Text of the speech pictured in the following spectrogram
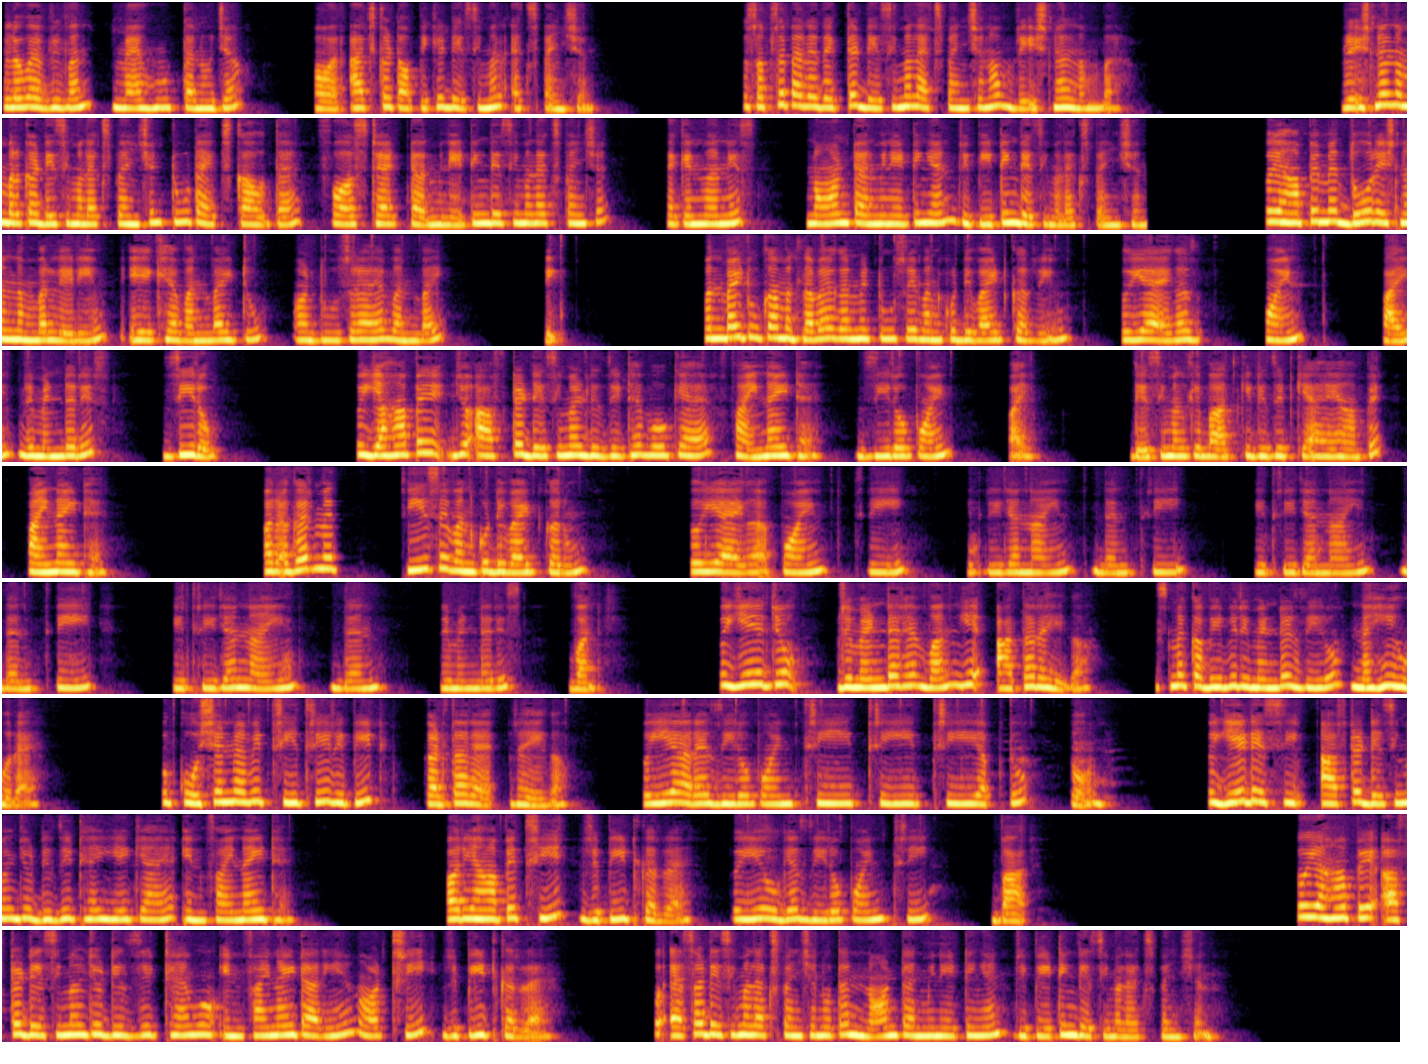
Hello everyone मैं हूँ तनुजा और आज का टॉपिक है डेसिमल एक्सपेंशन तो सबसे पहले देखते हैं decimal expansion of rational number rational number का डेसिमल एक्सपेंशन टू टाइप्स का होता है. फ़र्स्ट है terminating decimal expansion second one is non terminating and repeating decimal expansion तो यहाँ पे मैं दो रेशनल नंबर ले रही हूँ. एक है वन बाई टू और दूसरा है one by three one by two का मतलब है अगर मैं टू से वन को डिवाइड कर रही हूँ तो ये आएगा point five remainder is zero तो यहाँ पे जो आफ्टर डेसिमल डिजिट है, वो क्या है? फाइनाइट है ज़ीरो पॉइंट फाइव डेसिमल के बाद की डिजिट क्या है यहाँ पे? फाइनाइट है. और अगर मैं थ्री से वन को डिवाइड करूँ तो ये आएगा पॉइंट थ्री थ्री थ्री जा nine then three three three जा nine then three three three जा nine then remainder is one तो ये जो रिमाइंडर है वन ये आता रहेगा। इसमें कभी भी रिमाइंडर ज़ीरो नहीं हो रहा है। तो क्वेश्चन में भी थ्री थ्री रिपीट करता रह, रहेगा। तो ये आ रहा है zero point three three three up to so on तो ये डेसी आफ्टर डेसिमल जो डिजिट है ये क्या है? इनफाइनाइट है। और यहाँ पे थ्री रिपीट कर रहा है। तो ये हो गया ज़ीरो पॉइंट थ्री बार तो यहाँ पे आफ्टर डेसिमल जो डिजिट है वो इनफाइनाइट आ रही हैं और थ्री रिपीट कर रहा है। तो ऐसा डेसिमल एक्सपेंशन होता है non terminating and repeating decimal expansion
